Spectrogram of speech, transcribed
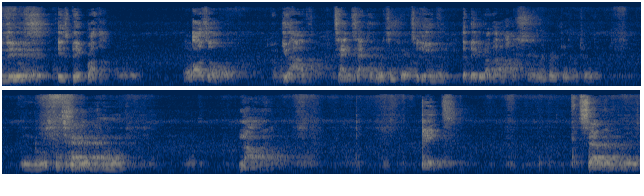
This is Big Brother. Ozo, you have 10 seconds to leave the Big Brother house. Remember everything I told? You seven,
